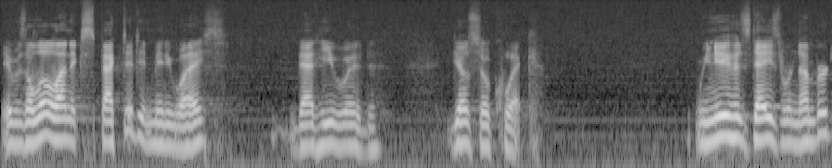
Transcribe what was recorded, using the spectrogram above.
It was a little unexpected in many ways that he would go so quick. We knew his days were numbered.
